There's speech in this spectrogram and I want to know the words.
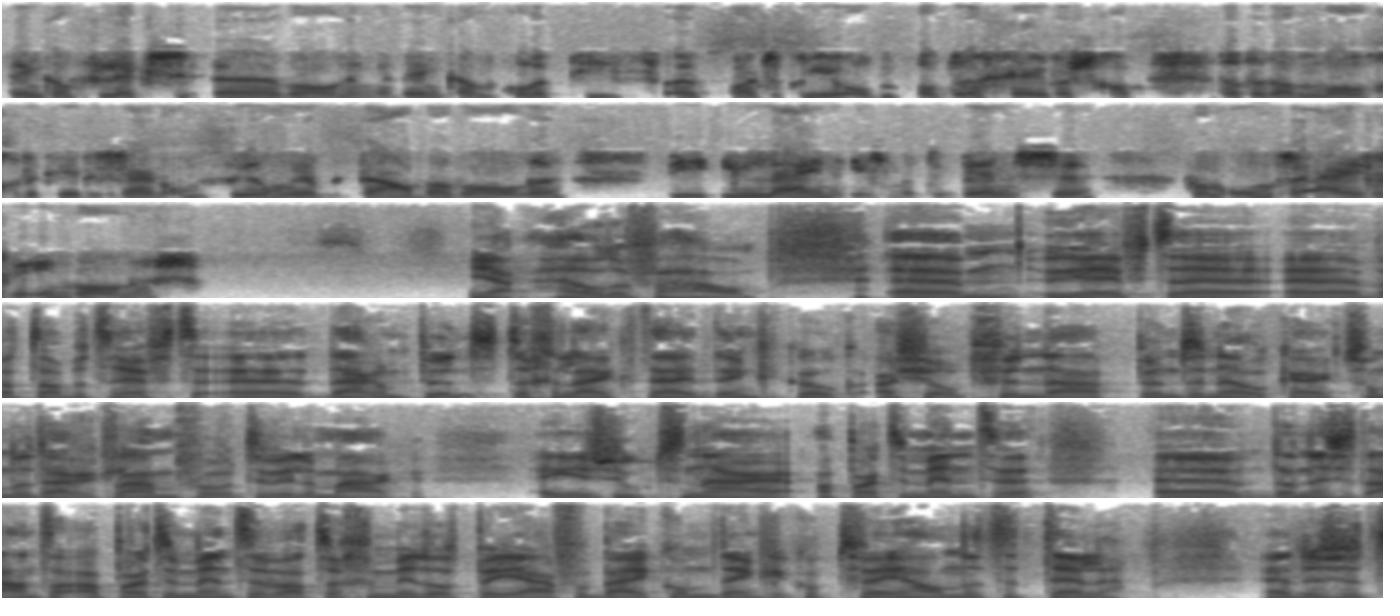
denk aan flexwoningen, denk aan collectief uh, particulier op, opdrachtgeverschap. Dat er dan mogelijkheden zijn om veel meer betaalbaar wonen, die in lijn is met de wensen van onze eigen inwoners. Ja, helder verhaal. Um, u heeft uh, uh, wat dat betreft uh, daar een punt. Tegelijkertijd denk ik ook, als je op funda.nl kijkt zonder daar reclame voor te willen maken. En je zoekt naar appartementen. dan is het aantal appartementen wat er gemiddeld per jaar voorbij komt, denk ik op twee handen te tellen. Dus het,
